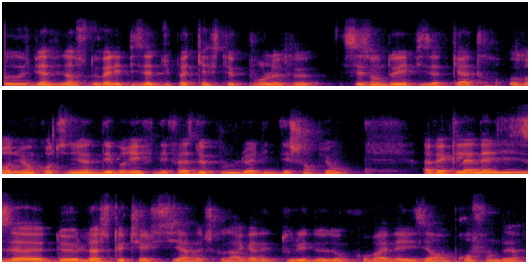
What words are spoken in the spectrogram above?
tous, bienvenue dans ce nouvel épisode du podcast pour le jeu, saison 2, épisode 4. Aujourd'hui, on continue notre débrief des phases de poule de la Ligue des Champions avec l'analyse de LOSC Chelsea, un match qu'on a regardé tous les deux, donc on va analyser en profondeur.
